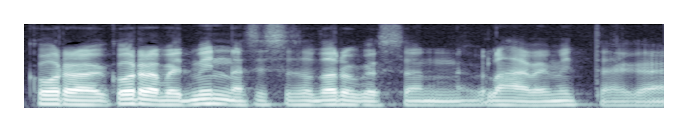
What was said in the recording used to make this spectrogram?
korra, korra võid minna, siis sa saad aru, kas see on nagu lahe või mitte, aga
